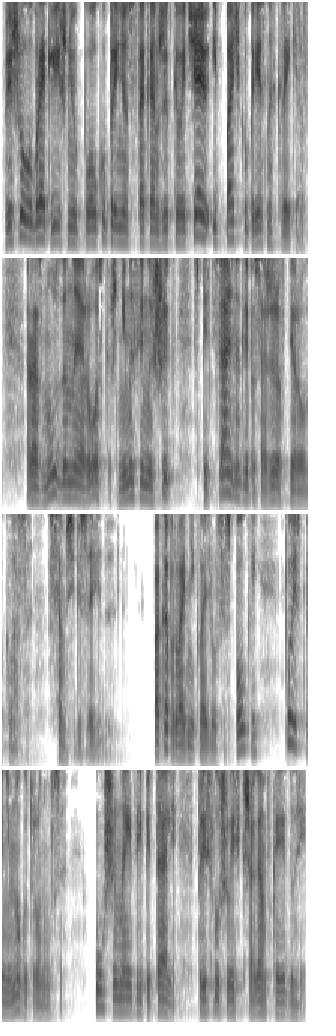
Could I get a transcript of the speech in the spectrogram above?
Пришел убрать лишнюю полку, принес стакан жидкого чаю и пачку пресных крекеров. Разнузданная роскошь, немыслимый шик, специально для пассажиров первого класса. Сам себе завидую. Пока проводник возился с полкой, поезд понемногу тронулся. Уши мои трепетали, прислушиваясь к шагам в коридоре,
